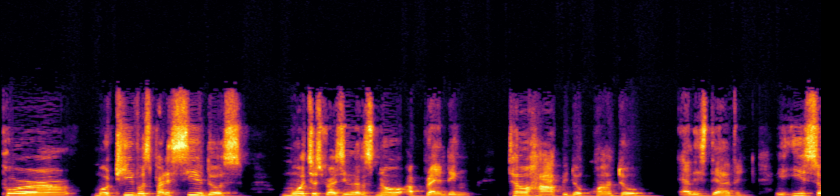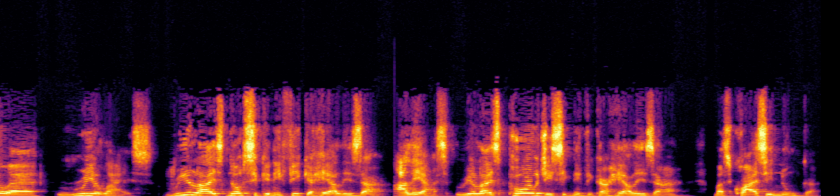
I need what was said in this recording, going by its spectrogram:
por motivos parecidos, muitos brasileiros não aprendem tão rápido quanto eles devem. E isso é realize. Realize não significa realizar. Aliás, realize pode significar realizar, mas quase nunca.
